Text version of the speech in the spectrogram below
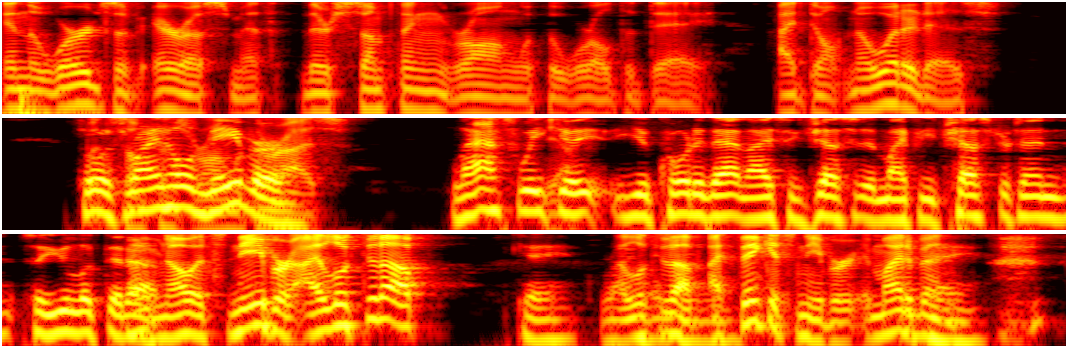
In the words of Aerosmith, there's something wrong with the world today. I don't know what it is. So it's Reinhold Niebuhr. Last week Yeah. you, you quoted that, and I suggested it might be Chesterton. So you looked it uh, up. No, it's Niebuhr. I looked it up. Okay, I looked it up. I think it's Niebuhr. It might have Okay. been.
